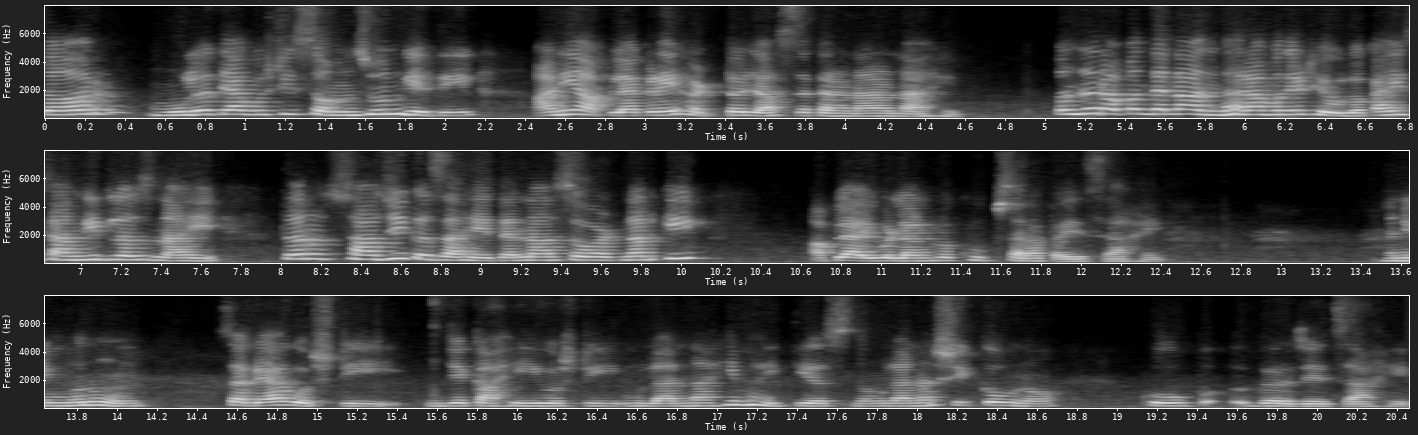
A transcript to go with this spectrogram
तर मुलं त्या गोष्टी समजून घेतील आणि आपल्याकडे हट्ट जास्त करणार नाही. पण जर आपण त्यांना अंधारामध्ये ठेवलं काही सांगितलंच नाही तर साहजिकच आहे. त्यांना असं वाटणार की आपल्या आईवडिलांकडे खूप सारा पैसा आहे. आणि म्हणून सगळ्या गोष्टी म्हणजे काही गोष्टी मुलांनाही माहिती असणं मुलांना शिकवणं खूप गरजेचं आहे.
